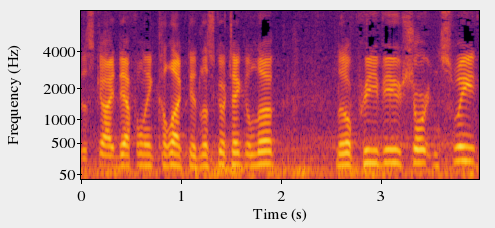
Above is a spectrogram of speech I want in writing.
This guy definitely collected. Let's go take a look. Little preview, short and sweet.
